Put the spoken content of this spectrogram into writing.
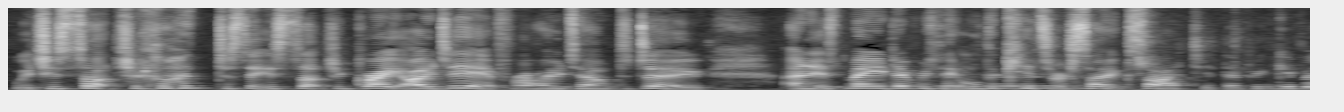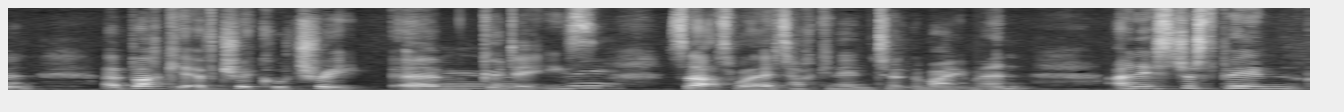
which is such a just it's such a great idea for a hotel to do, and it's made everything. All the kids are so excited. They've been given a bucket of trick or treat um, goodies, so that's what they're tucking into at the moment, and it's just been.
